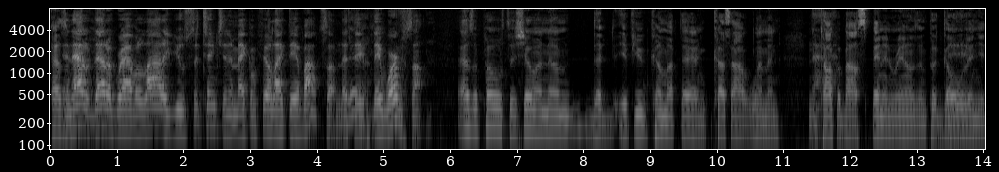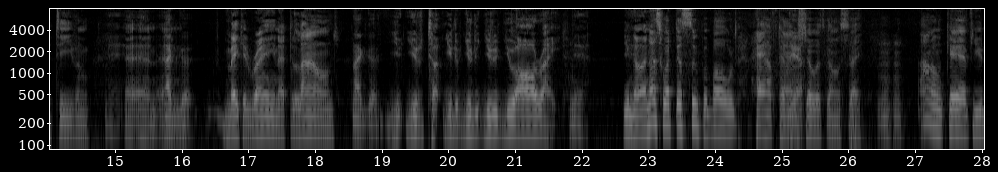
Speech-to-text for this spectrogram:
As a- and that'll that'll grab a lot of youth's attention and make them feel like they're about something, that they Yeah. they worth something. as opposed to showing them that if you come up there and cuss out women and talk about spinning rims and put gold in your teeth and and, and good. make it rain at the lounge, Not good. you you you you you you all right. Yeah. You know, and that's what this Super Bowl halftime Yeah. show is going to say. Mhm. I don't care if you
